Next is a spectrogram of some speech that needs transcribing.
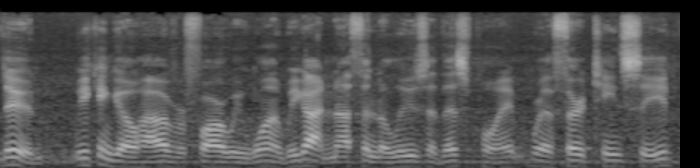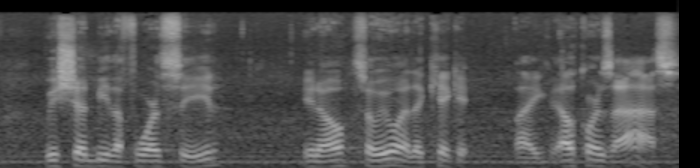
dude, we can go however far we want. We got nothing to lose at this point. We're the 13th seed. We should be the fourth seed, you know? So we wanted to kick it like Elkhorn's ass.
